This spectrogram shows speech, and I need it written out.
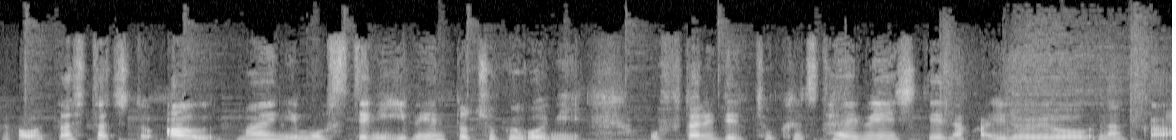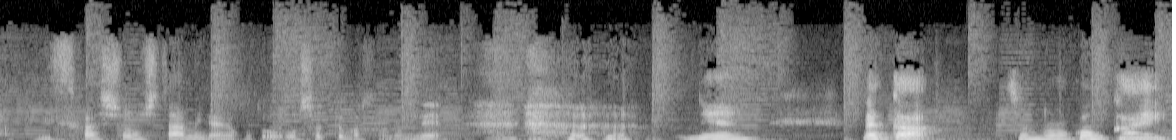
なんか私たちと会う前にもうすでにイベント直後にお二人で直接対面してなんかいろいろなんかディスカッションしたみたいなことをおっしゃってましたもんね。ね。なんか、その今回、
